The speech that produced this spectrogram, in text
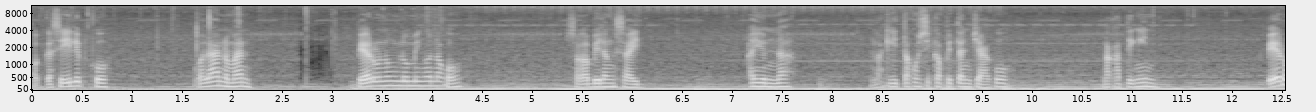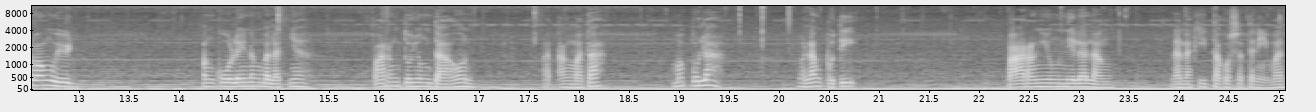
Pagkasilip ko, wala naman. Pero nung lumingon ako, sa kabilang side, ayun na. Nakita ko si Kapitan Tiago. Nakatingin. Pero ang weird, ang kulay ng balat niya, parang tuyong dahon. At ang mata, mapula. Walang puti. Parang yung nilalang na nakita ko sa taniman.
